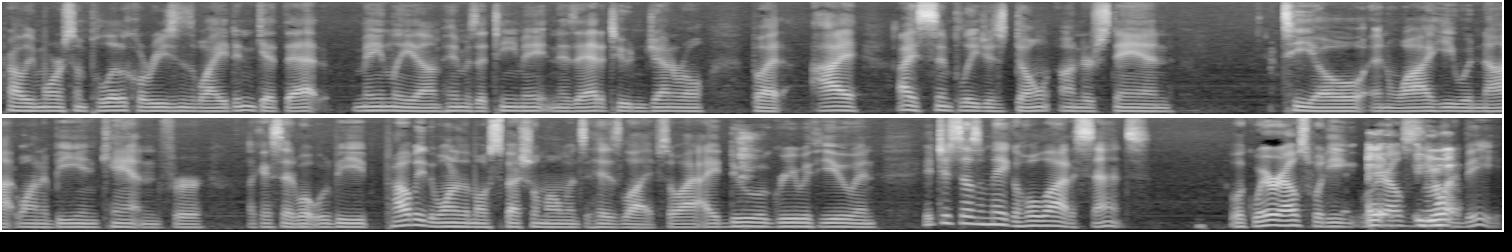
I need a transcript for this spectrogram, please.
probably more some political reasons why he didn't get that. Mainly um, him as a teammate and his attitude in general. But I I simply just don't understand T.O. and why he would not want to be in Canton for like I said, what would be probably the one of the most special moments of his life. So I, I do agree with you, and it just doesn't make a whole lot of sense. Look, where else would he? Where Hey, else is he going to be?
